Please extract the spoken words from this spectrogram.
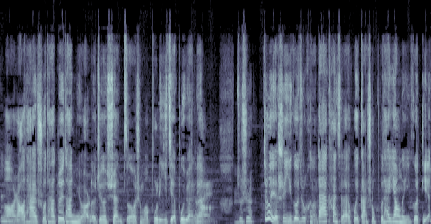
呃，然后他还说他对他女儿的这个选择什么不理解、不原谅，就是这个也是一个就是可能大家看起来会感受不太一样的一个点。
